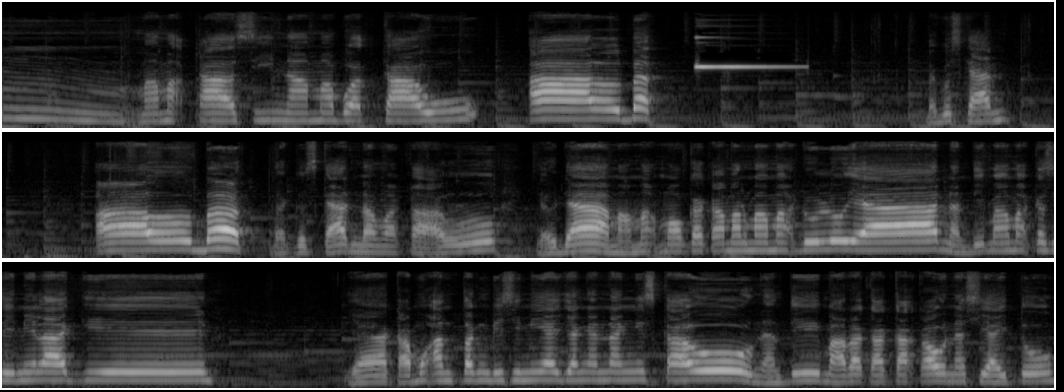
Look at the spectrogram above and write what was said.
Hmm, Mama kasih nama buat kau Albert. Bagus kan? Albert, bagus kan nama kau? Ya udah, Mama mau ke kamar Mama dulu ya. Nanti Mama ke sini lagi. Ya, kamu anteng di sini ya, jangan nangis kau. Nanti marah kakak kau Nasya itu.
